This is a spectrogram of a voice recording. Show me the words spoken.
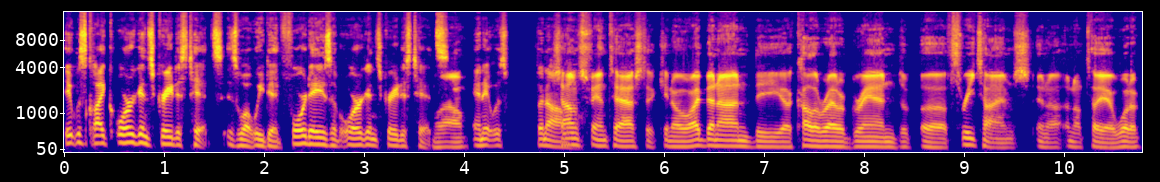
it was like Oregon's greatest hits is what we did. Four days of Oregon's greatest hits. Wow. And it was phenomenal. Sounds fantastic. You know, I've been on the uh, Colorado Grand uh, three times, and, uh, and I'll tell you what a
